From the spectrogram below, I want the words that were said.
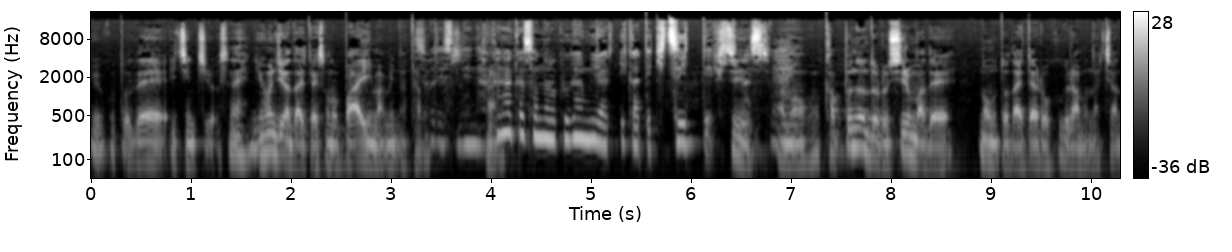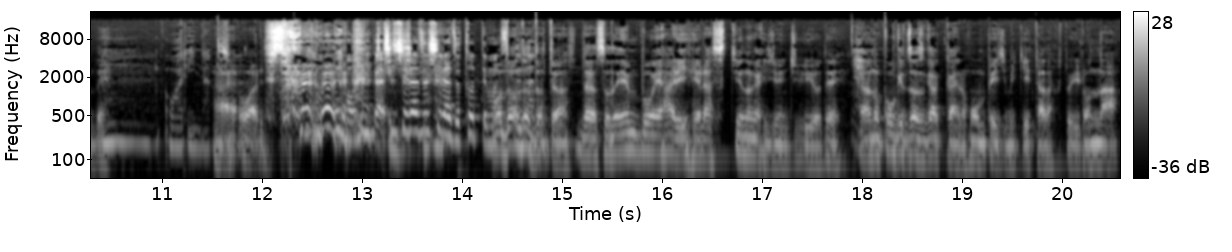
いうことで、1日量ですね。日本人は大体その倍今みんな食べてます。そうですね。なかなかその6グラム以下ってきついってきついです。あの、カップヌードル汁まで飲むと大体6グラムになっちゃうんで。終わりになってはい、終わりです。で知らず知らず取ってますね。もうどんどん取ってます。だからその塩分をやはり減らすっていうのが非常に重要で、あの、高血圧学会のホームページ見ていただくといろんな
